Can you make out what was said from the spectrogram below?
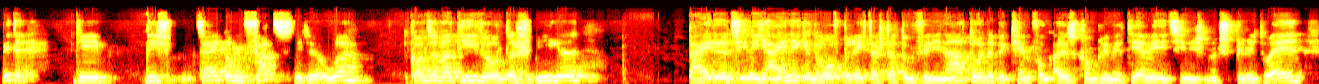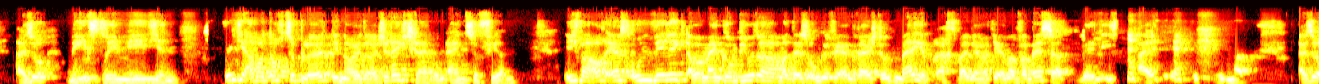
Bitte, die, die Zeitung FATS, diese Urkonservative und der Spiegel, beide ziemlich einig in der Hofberichterstattung für die NATO, in der Bekämpfung alles komplementärmedizinischen und spirituellen, also Mainstream-Medien sind ja aber doch zu blöd, die neue deutsche Rechtschreibung einzuführen. Ich war auch erst unwillig, aber mein Computer hat mir das ungefähr in drei Stunden beigebracht, weil der hat ja immer verbessert, wenn ich alte geschrieben habe. Also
